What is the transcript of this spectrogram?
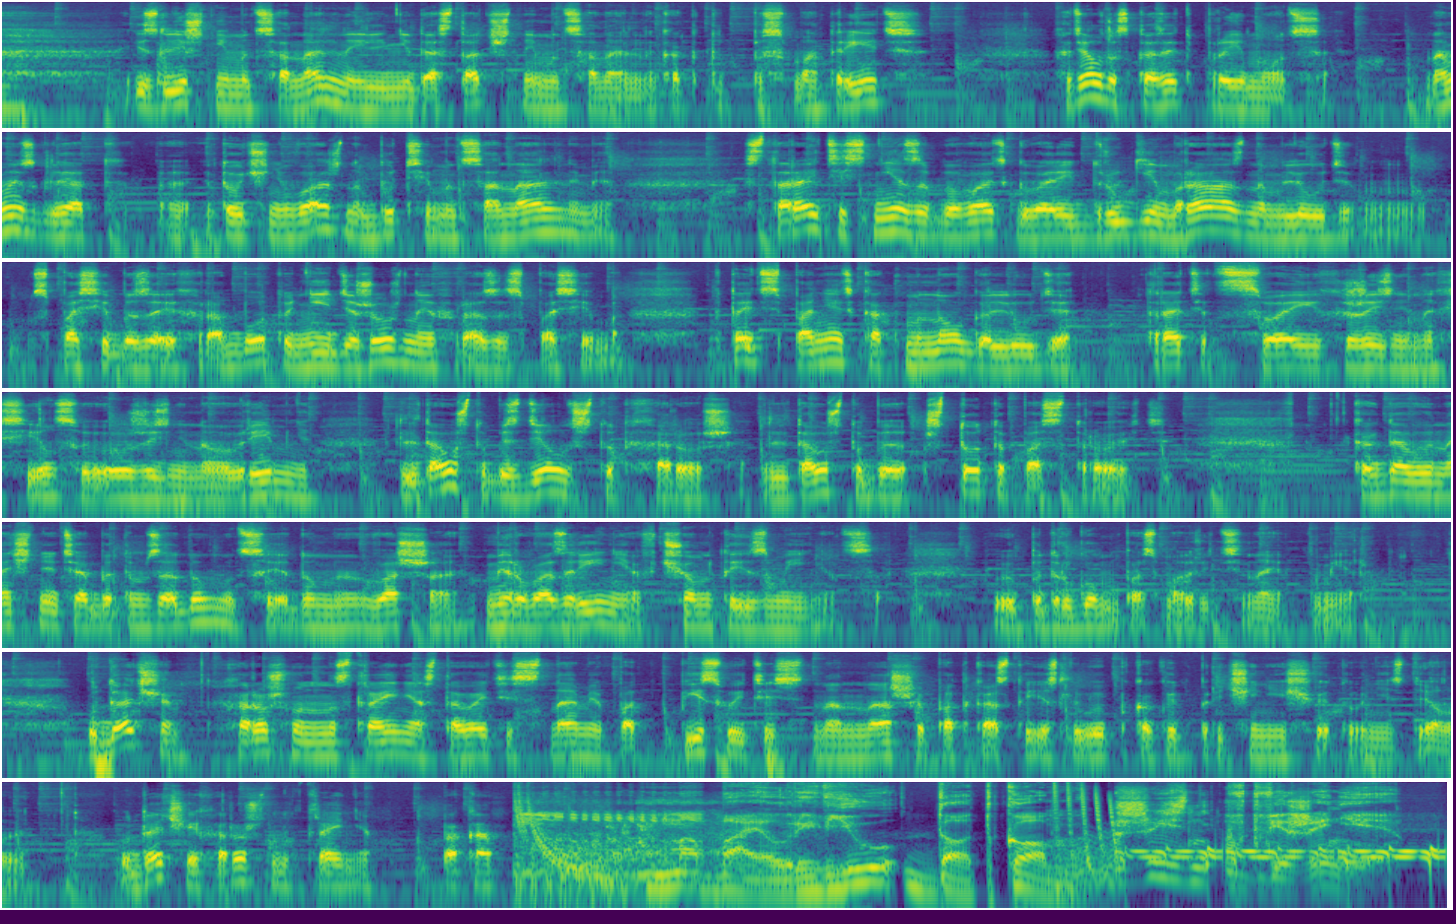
излишне эмоционально или недостаточно эмоционально, как тут посмотреть. Хотел рассказать про эмоции. На мой взгляд, э, это очень важно. Будьте эмоциональными. Старайтесь не забывать говорить другим разным людям спасибо за их работу, не дежурные фразы спасибо. Пытайтесь понять, как много люди тратят своих жизненных сил, своего жизненного времени для того, чтобы сделать что-то хорошее, для того, чтобы что-то построить. Когда вы начнете об этом задумываться, я думаю, ваше мировоззрение в чем-то изменится. Вы по-другому посмотрите на этот мир. Удачи, хорошего настроения, оставайтесь с нами, подписывайтесь на наши подкасты, если вы по какой-то причине еще этого не сделали. Удачи и хорошего настроения. Пока. MobileReview.com Жизнь в движении.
